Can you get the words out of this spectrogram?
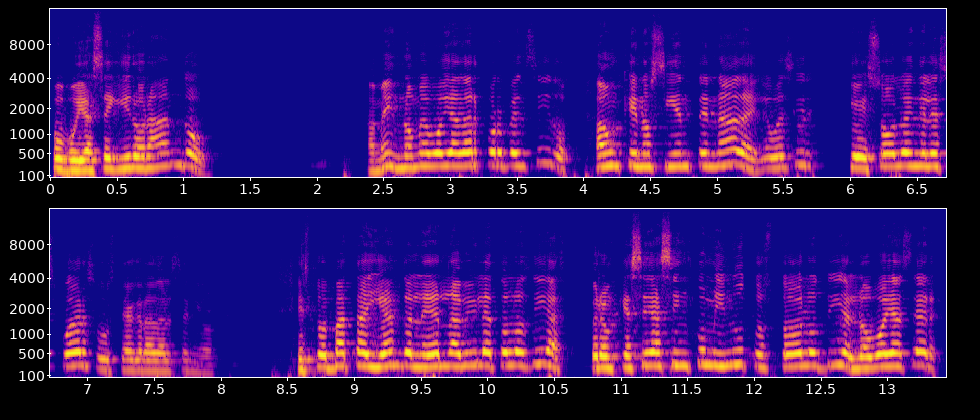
pues voy a seguir orando. Amén. No me voy a dar por vencido, aunque no siente nada. Y le voy a decir que solo en el esfuerzo usted agrada al Señor. Estoy batallando en leer la Biblia todos los días, pero aunque sea cinco minutos todos los días, lo voy a hacer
